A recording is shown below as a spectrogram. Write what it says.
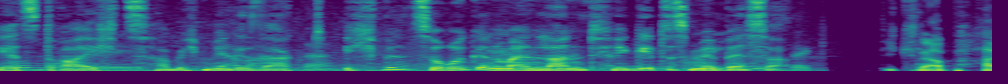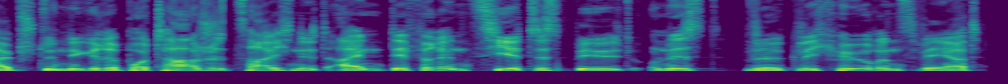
Jetzt reicht's, habe ich mir gesagt. Ich will zurück in mein Land, hier geht es mir besser. Die knapp halbstündige Reportage zeichnet ein differenziertes Bild und ist wirklich hörenswert.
